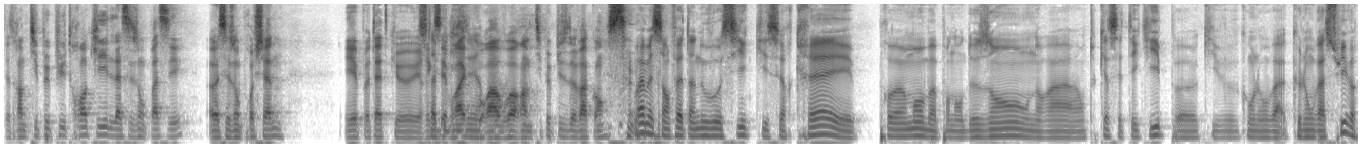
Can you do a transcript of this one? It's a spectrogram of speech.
d'être un petit peu plus tranquille la saison passée, euh, saison prochaine. Et peut-être que Eric un pourra peu. avoir un petit peu plus de vacances. Ouais, mais c'est en fait un nouveau cycle qui se recrée et probablement bah, pendant deux ans, on aura en tout cas cette équipe euh, qui l'on va, que l'on va suivre.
